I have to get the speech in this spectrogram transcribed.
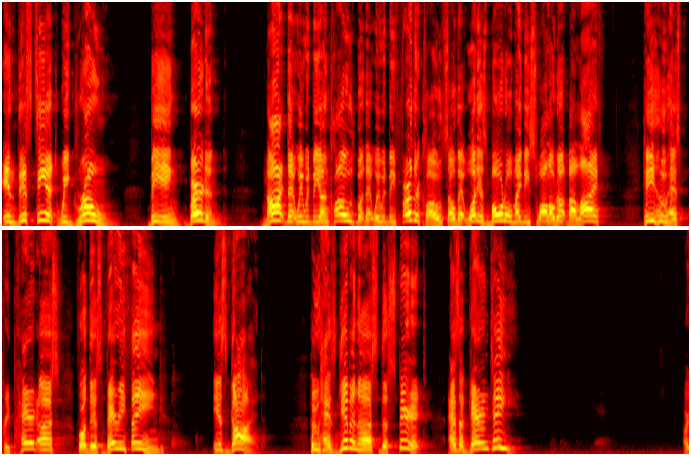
In this tent, we groan, being burdened. Not that we would be unclothed, but that we would be further clothed, so that what is mortal may be swallowed up by life. He who has prepared us for this very thing is God, who has given us the Spirit as a guarantee. Are,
